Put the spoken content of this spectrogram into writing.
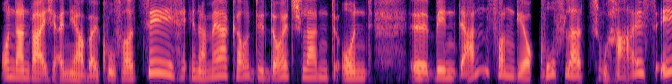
Und dann war ich ein Jahr bei QVC in Amerika und in Deutschland und äh, bin dann von Georg Kofler zu HSE,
